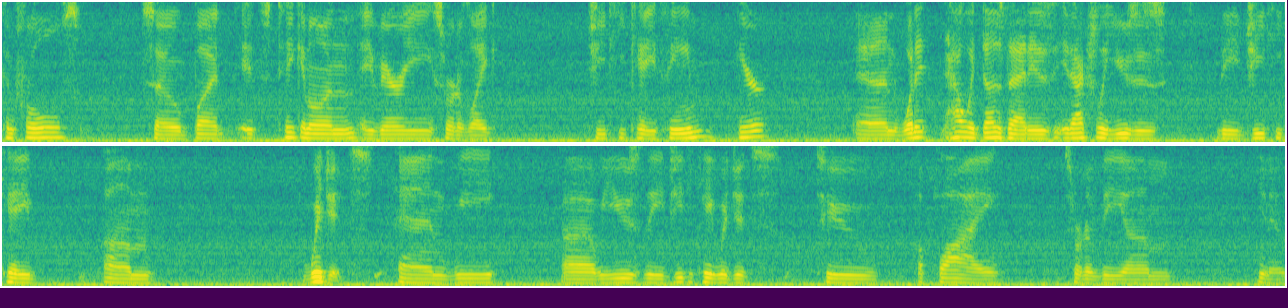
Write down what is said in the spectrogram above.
controls so, but it's taken on a very sort of like GTK theme here. And what it, how it does that is it actually uses the GTK um, widgets, and we uh, we use the GTK widgets to apply sort of the um, you know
